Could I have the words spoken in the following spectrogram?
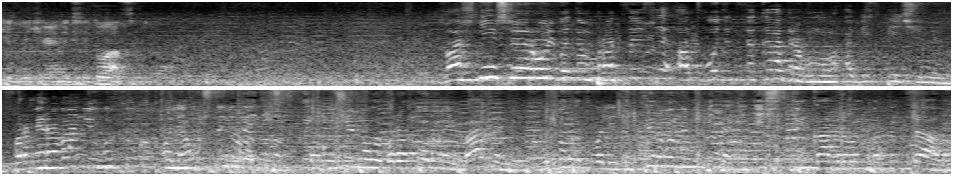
чрезвычайных ситуаций. Важнейшая роль в этом процессе отводится кадровому обеспечению, формированию высококвалифицированной и учебно-лабораторной базами, высококвалифицированным педагогическим кадровым потенциалом.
